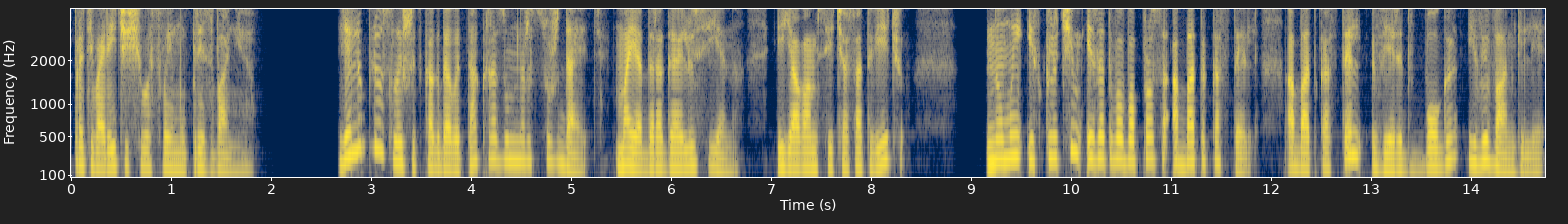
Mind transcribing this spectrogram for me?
противоречащего своему призванию. Я люблю слышать, когда вы так разумно рассуждаете, моя дорогая Люсьена, и я вам сейчас отвечу. Но мы исключим из этого вопроса аббата Кастель. Аббат Кастель верит в Бога и в Евангелие.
